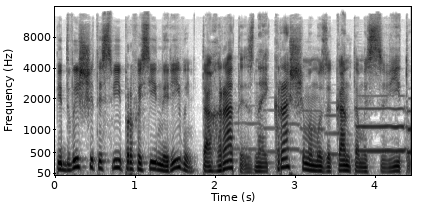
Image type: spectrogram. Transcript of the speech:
підвищити свій професійний рівень та грати з найкращими музикантами світу.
